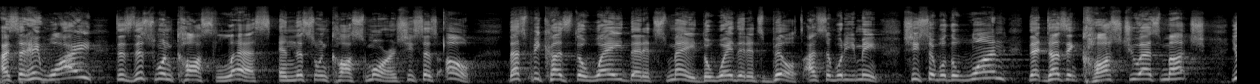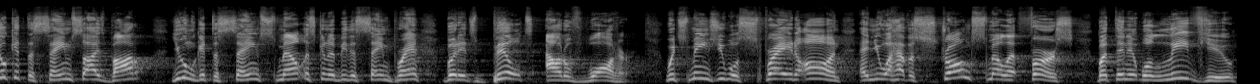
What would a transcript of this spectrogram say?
I said, hey, why does this one cost less and this one costs more? And she says, oh, that's because the way that it's made, the way that it's built. I said, What do you mean? She said, Well, the one that doesn't cost you as much, you'll get the same size bottle, you're gonna get the same smell, it's gonna be the same brand, but it's built out of water. Which means you will spray it on and you will have a strong smell at first, but then it will leave you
